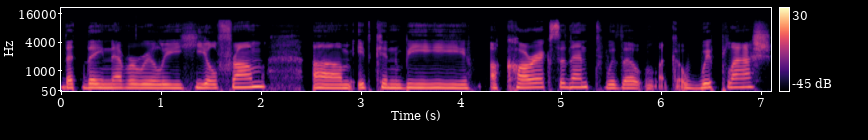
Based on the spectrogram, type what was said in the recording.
that they never really heal from. Um, it can be a car accident with a like a whiplash.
